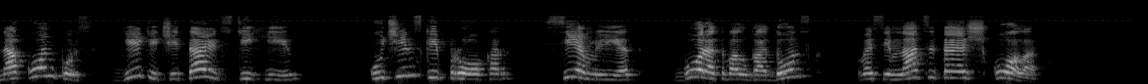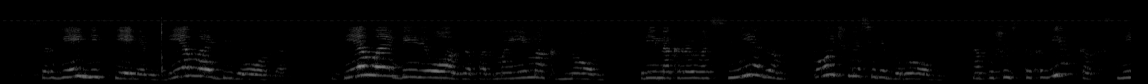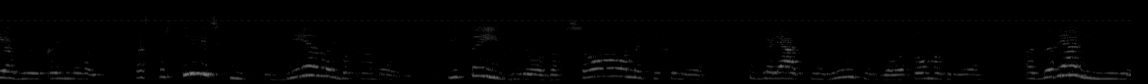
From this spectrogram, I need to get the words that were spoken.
На конкурс дети читают стихи. Кучинский Прохор, 7 лет, город Волгодонск, 18 школа. Сергей Есенин, белая береза. Белая береза под моим окном Принакрылась снегом, точно серебром. На пушистых ветках снежную 在店里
